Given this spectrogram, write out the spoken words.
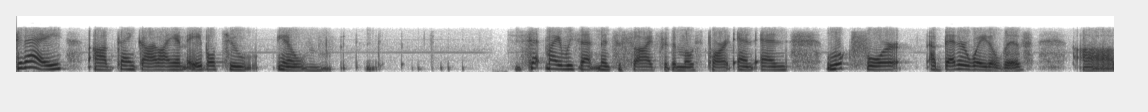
today, uh thank God I am able to, you know, set my resentments aside for the most part and and look for a better way to live uh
